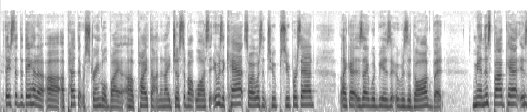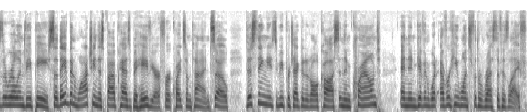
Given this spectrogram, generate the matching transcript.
But they said that they had a a, a pet that was strangled by a, a python, and I just about lost it. It was a cat, so I wasn't too super sad, like as I would be as it was a dog, but. Man, this bobcat is the real MVP. So they've been watching this bobcat's behavior for quite some time. So this thing needs to be protected at all costs and then crowned and then given whatever he wants for the rest of his life.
